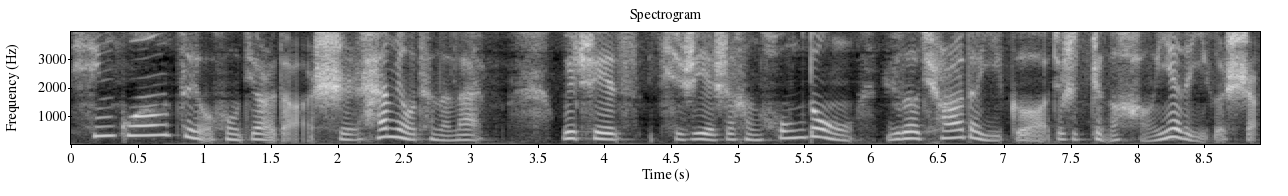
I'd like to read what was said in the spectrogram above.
星光最有后劲儿的是 Hamilton 的 Live，which is 其实也是很轰动娱乐圈的一个，就是整个行业的一个事儿。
